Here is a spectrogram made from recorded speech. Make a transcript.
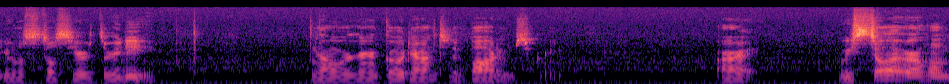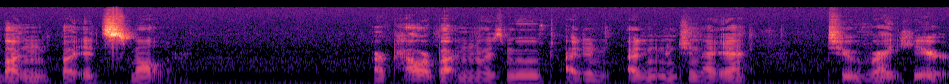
You will still see your 3D. Now we're going to go down to the bottom screen. Alright. We still have our home button, but it's smaller. Our power button was moved, I didn't I didn't mention that yet, to right here.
